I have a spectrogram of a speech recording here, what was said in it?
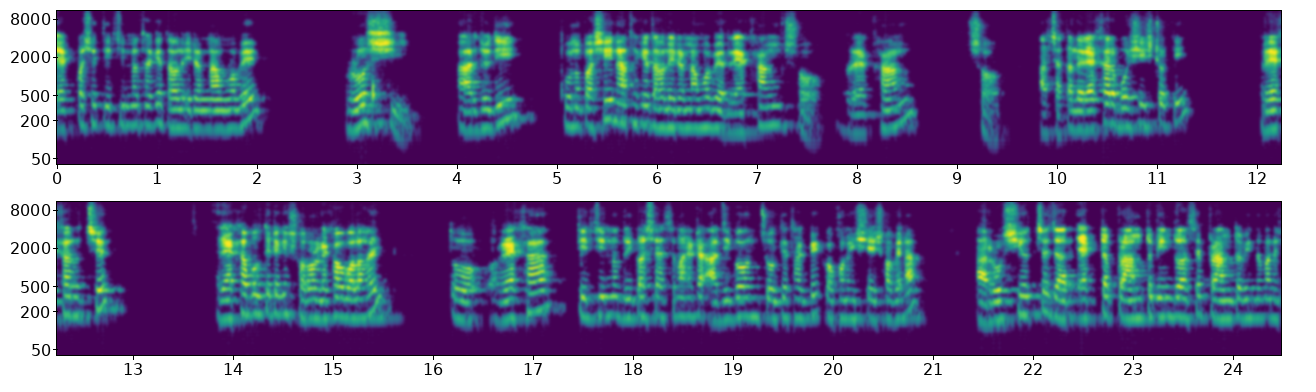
এক পাশে তীর চিহ্ন থাকে, তাহলে এটার নাম হবে রশ্মি। আর যদি কোনো পাশেই না থাকে, তাহলে এটার নাম হবে রেখাংশ। রেখাংশ। আচ্ছা তাহলে রেখার বৈশিষ্ট্য কি? রেখার হচ্ছে, রেখা বলতে এটাকে সরল রেখাও বলা হয়। তো রেখা তীর চিহ্ন দুই পাশে আছে মানে এটা আজীবন চলতে থাকবে, কখনোই শেষ হবে না। আর রশ্মি হচ্ছে যার একটা প্রান্ত বিন্দু আছে প্রান্ত বিন্দু মানে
